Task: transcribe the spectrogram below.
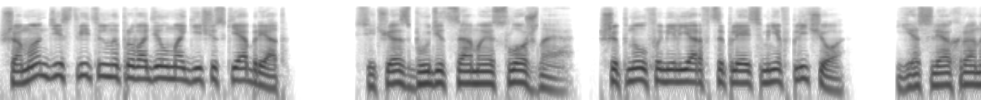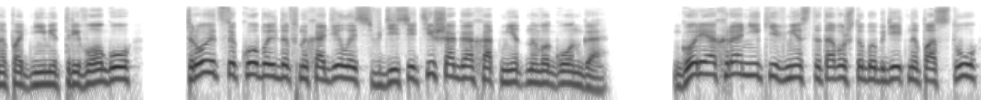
Шаман действительно проводил магический обряд. Сейчас будет самое сложное шепнул фамильяр, вцепляясь мне в плечо. Если охрана поднимет тревогу, троица кобальдов находилась в десяти шагах от медного гонга. Горе-охранники вместо того, чтобы бдеть на посту,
